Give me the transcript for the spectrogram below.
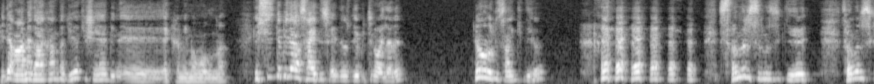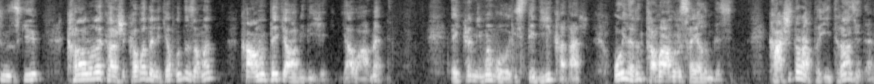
Bir de Ahmet Hakan da diyor ki şeye e, Ekrem İmamoğlu'na. E siz de bir daha saydısaydınız diyor bütün oyları. Ne olurdu sanki diyor. sanırsınız ki sanırsınız ki kanuna karşı kabadayılık yapıldığı zaman kanun peki abi diyecek. Ya Ahmet Ekrem İmamoğlu istediği kadar oyların tamamını sayalım desin. Karşı tarafta itiraz eden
